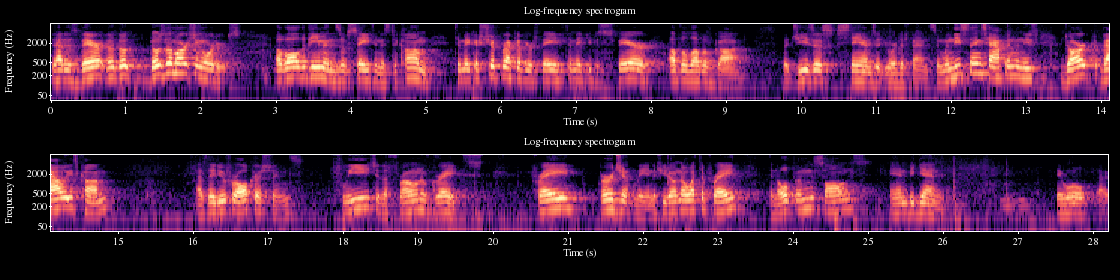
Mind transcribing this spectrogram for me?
That is their, those are the marching orders of all the demons of Satan, is to come to make a shipwreck of your faith, to make you despair of the love of God. But Jesus stands at your defense. And when these things happen, when these dark valleys come, as they do for all Christians, flee to the throne of grace. Pray urgently. And if you don't know what to pray, then open the Psalms and begin. They will uh,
